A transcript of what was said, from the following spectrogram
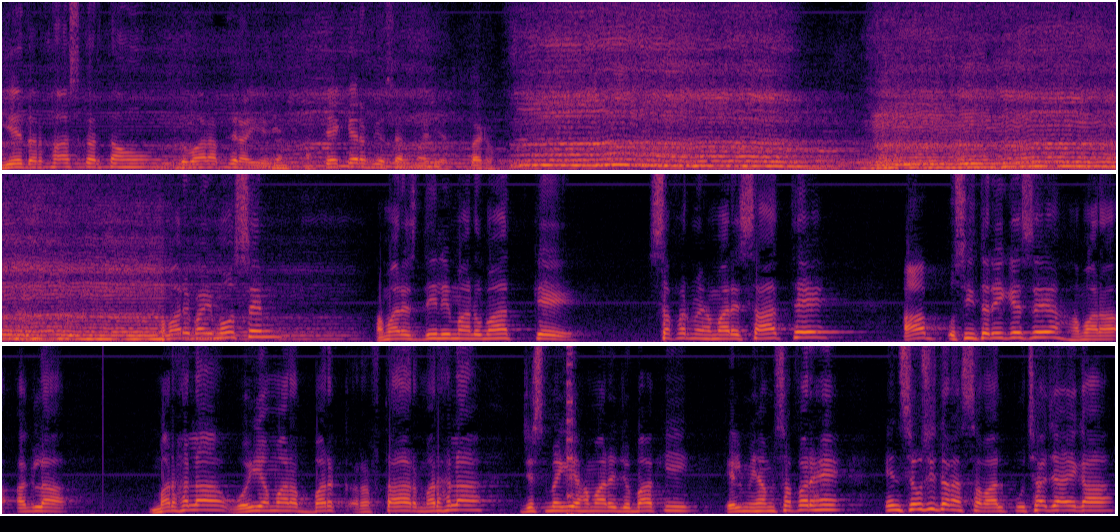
ये दरख्वास्त करता हूँ, दोबारा फिर आइएगा take care of your self dear बैठो हमारे भाई मोहसिन, हमारे इस दिली मालूम के सफ़र में हमारे साथ थे। अब उसी तरीके से हमारा अगला मरहला, वही हमारा बर्क रफ्तार मरहला, जिसमें ये हमारे जो बाकी इल्मी हम सफ़र हैं इनसे उसी तरह सवाल पूछा जाएगा,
